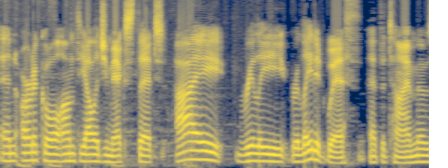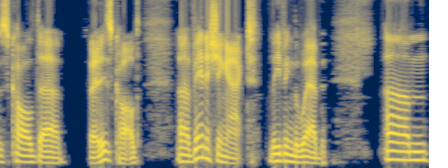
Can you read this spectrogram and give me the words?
an article on Theology Mix that I really related with at the time. It was called, uh, it is called, uh, Vanishing Act Leaving the Web. Um,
